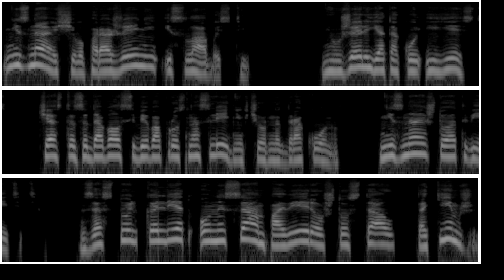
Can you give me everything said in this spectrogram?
не знающего поражений и слабостей. Неужели я такой и есть? Часто задавал себе вопрос наследник черных драконов, не зная, что ответить. За столько лет он и сам поверил, что стал таким же,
